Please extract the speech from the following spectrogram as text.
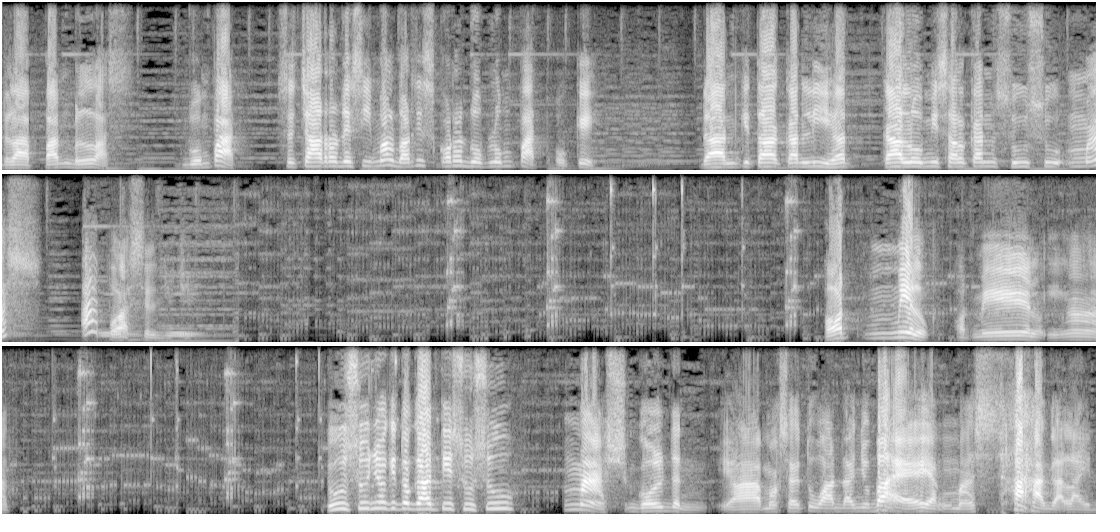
18 24. Secara desimal berarti skornya 24. Oke. Dan kita akan lihat kalau misalkan susu emas, apa hasilnya? Hot milk, hot milk, ingat. Susunya kita ganti susu emas, golden. Ya, maksudnya itu wadahnya baik yang emas. Agak lain.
